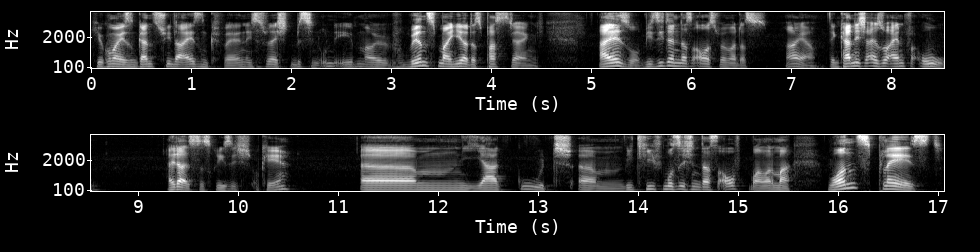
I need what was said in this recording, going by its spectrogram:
Hier, guck mal, hier sind ganz viele Eisenquellen. Ist vielleicht ein bisschen uneben, aber wir probieren es mal hier. Das passt ja eigentlich. Also, wie sieht denn das aus, wenn wir das... Ah ja, den kann ich also einfach... Oh, Alter, ist das riesig. Okay. Ähm, ja gut. Ähm, wie tief muss ich denn das aufbauen? Warte mal. Once placed.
